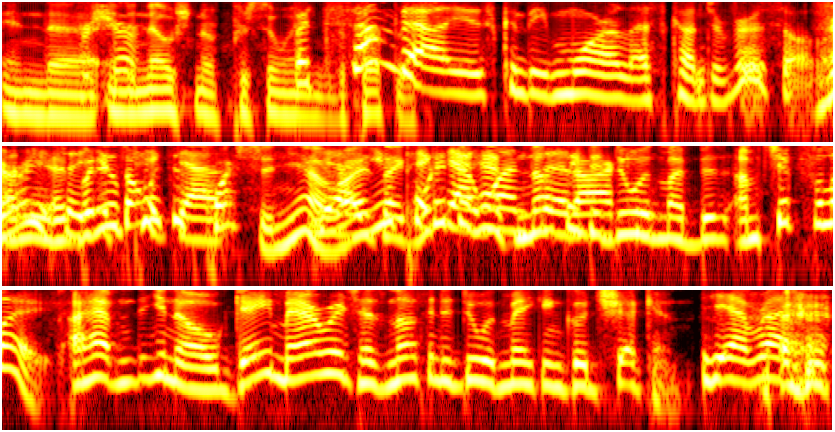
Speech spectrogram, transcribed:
in the, in the notion of pursuing But the some purpose. values can be more or less controversial. I Very, mean, so but you it's always this out- question, yeah, right? It's like, what if it out has nothing to are do with my business? I'm Chick Fil A. I have, you know, gay marriage has nothing to do with making good chicken. Yeah, right.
